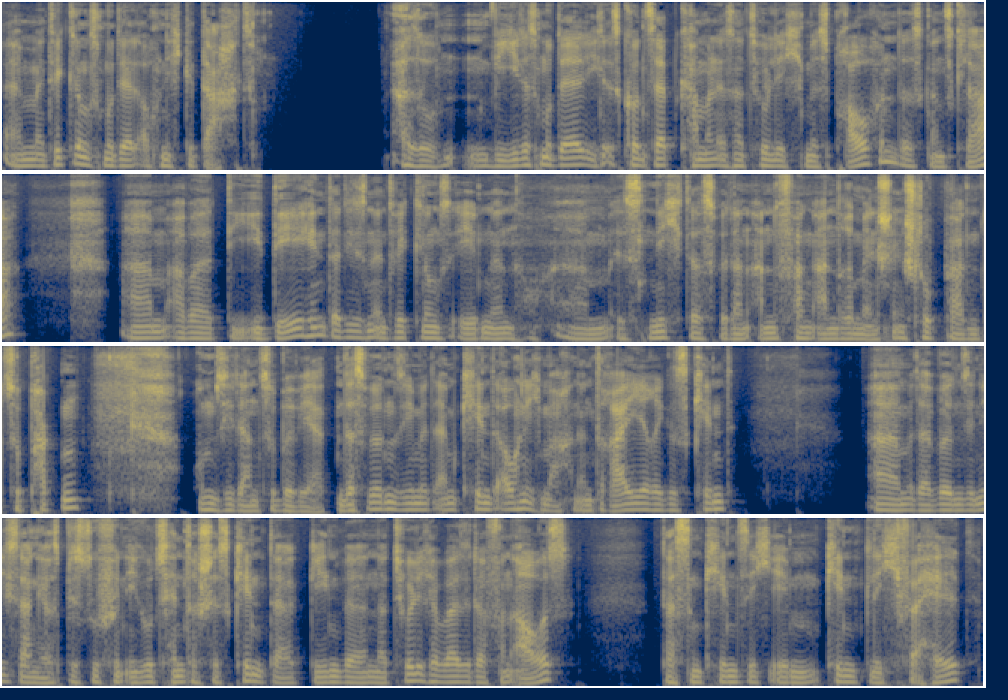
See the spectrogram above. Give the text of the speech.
ähm, Entwicklungsmodell auch nicht gedacht. Also wie jedes Modell, jedes Konzept kann man es natürlich missbrauchen, das ist ganz klar. Ähm, aber die Idee hinter diesen Entwicklungsebenen ähm, ist nicht, dass wir dann anfangen, andere Menschen in Schubladen zu packen, um sie dann zu bewerten. Das würden Sie mit einem Kind auch nicht machen. Ein dreijähriges Kind ähm, da würden sie nicht sagen, ja, was bist du für ein egozentrisches Kind? Da gehen wir natürlicherweise davon aus, dass ein Kind sich eben kindlich verhält.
